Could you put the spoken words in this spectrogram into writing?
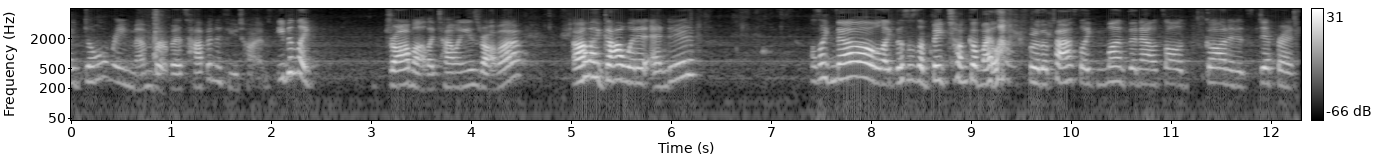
I don't remember, but it's happened a few times. Even like drama, like Taiwanese drama. Oh my god, when it ended, I was like, no, like this was a big chunk of my life for the past like month, and now it's all gone and it's different.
